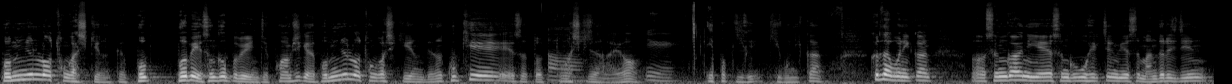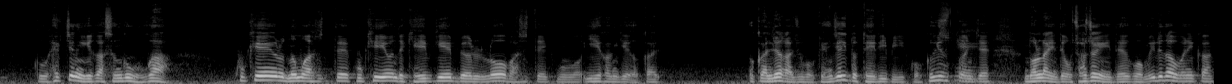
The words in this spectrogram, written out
법률로 통과시키는 그 법, 법에 선거법에 이제 포함시켜서 법률로 통과시키는 데는 국회에서 또 아. 통과시키잖아요. 예. 입법 기구- 기구니까 그러다 보니까 어, 선관위의 선거구 획정위에서 만들어진 그 획정위가 선거구가 국회로 넘어왔을 때 국회의원들 개개별로 봤을 때 뭐 이해관계 엇갈 엇갈려 가지고 굉장히 또 대립이 있고 거기서 또 예. 이제 논란이 되고 조정이 되고 뭐 이러다 보니까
